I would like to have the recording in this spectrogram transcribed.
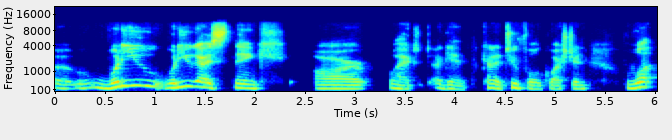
uh, what do you what do you guys think are well again kind of twofold question. What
